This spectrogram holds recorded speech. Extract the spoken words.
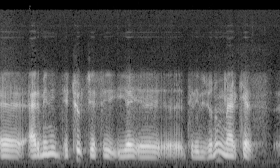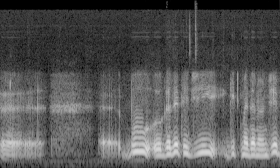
e, Ermeni e, Türkçesi e, e, televizyonun merkez. E, e, bu gazeteci gitmeden önce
